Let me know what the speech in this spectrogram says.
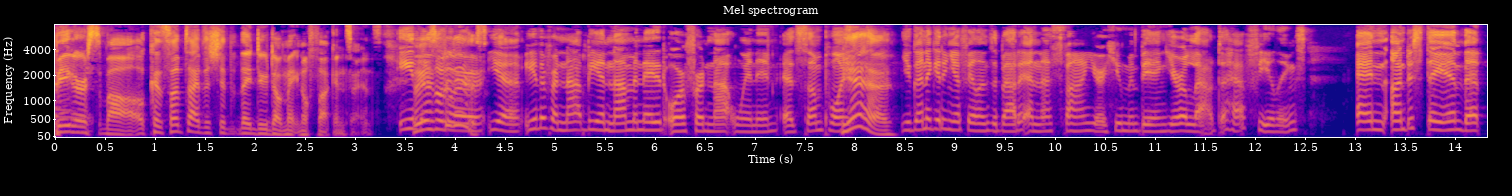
big or small, because sometimes the shit that they do don't make no fucking sense. either it is what for it is. yeah, either for not being nominated or for not winning. At some point, Yeah. you're gonna get in your feelings about it, and that's fine. You're a human being. You're allowed to have feelings. And understand that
